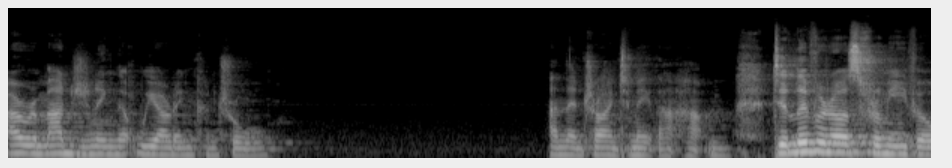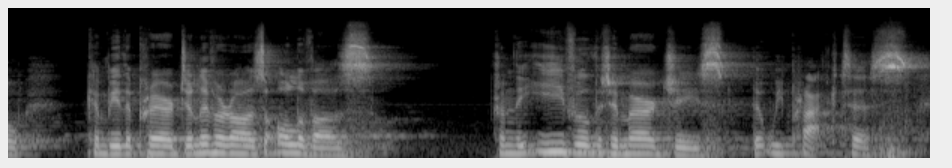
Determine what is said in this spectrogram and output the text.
our imagining that we are in control and then trying to make that happen. Deliver us from evil can be the prayer, deliver us, all of us, from the evil that emerges, that we practice,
